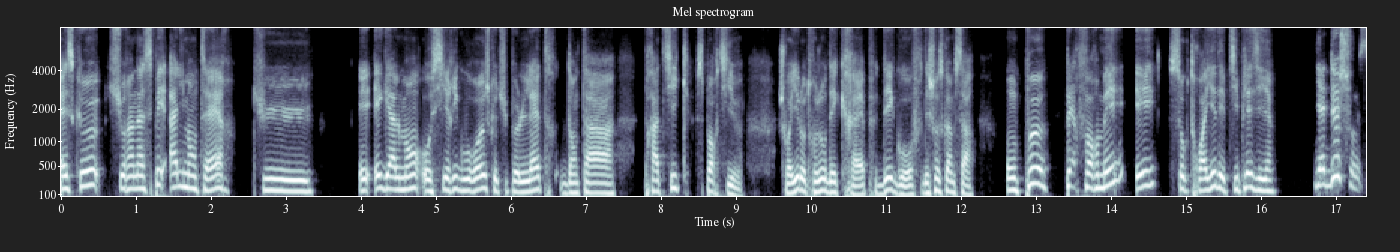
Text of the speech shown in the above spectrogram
Est-ce que sur un aspect alimentaire, tu es également aussi rigoureuse que tu peux l'être dans ta pratique sportive Je voyais l'autre jour des crêpes, des gaufres, des choses comme ça. On peut performer et s'octroyer des petits plaisirs il y a deux choses.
